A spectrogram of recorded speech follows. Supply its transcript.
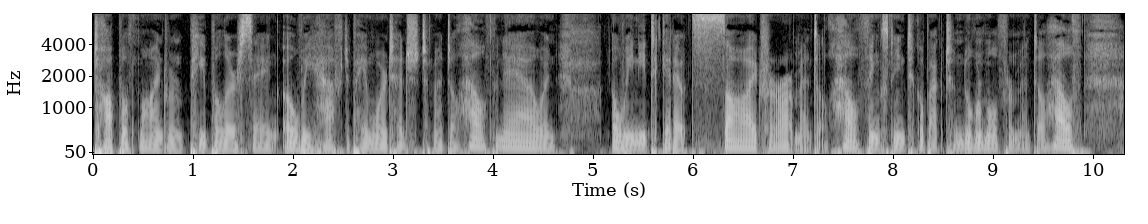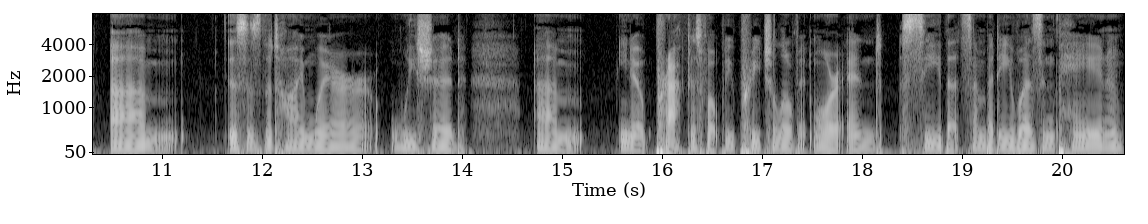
top of mind when people are saying, oh, we have to pay more attention to mental health now, and oh, we need to get outside for our mental health. Things need to go back to normal for mental health. Um, this is the time where we should, um, you know, practice what we preach a little bit more and see that somebody was in pain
